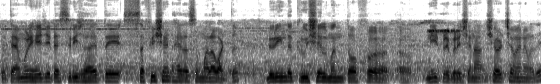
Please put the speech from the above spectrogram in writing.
तर त्यामुळे हे जे टेस्ट सिरीज आहेत ते सफिशियंट आहेत असं मला वाटतं. During the crucial month of NEET preparation हा शेवटच्या महिन्यामध्ये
